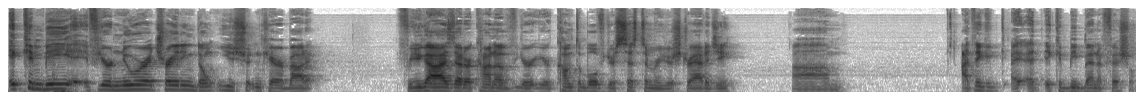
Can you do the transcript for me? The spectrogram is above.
It can be if you're newer at trading, don't you shouldn't care about it. For you guys that are kind of you're you're comfortable with your system or your strategy, um, I think it, it, it could be beneficial.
